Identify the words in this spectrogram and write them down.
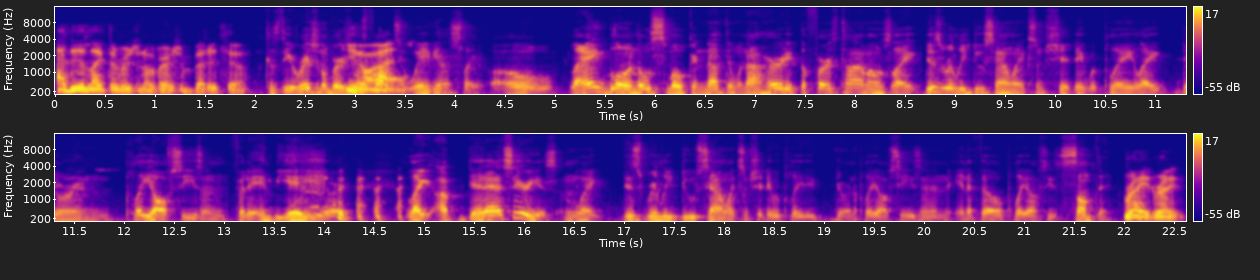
I did like the original version better too. because the original version You know, "Far I- Too Wavy," I was like, oh, like I ain't blowing no smoke or nothing. When I heard it the first time, I was like, this really do sound like some shit they would play like during playoff season for the NBA or like I'm dead ass serious. I'm like, this really do sound like some shit they would play during the playoff season, NFL playoff season, something. Right, right.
